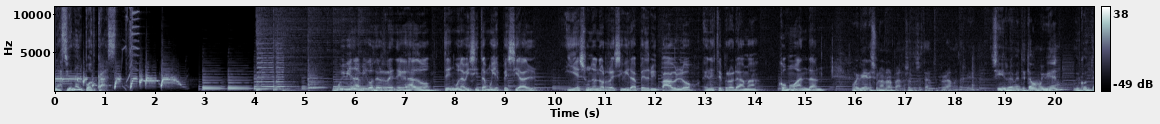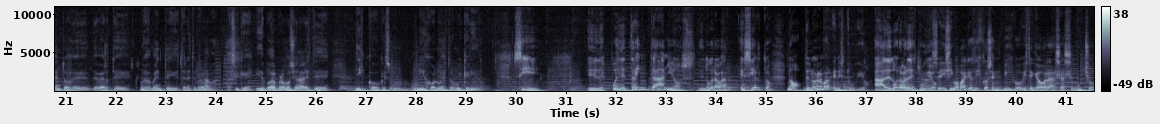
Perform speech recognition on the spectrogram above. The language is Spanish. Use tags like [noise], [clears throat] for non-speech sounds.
Nacional Podcast. Muy bien amigos del Renegado, tengo una visita muy especial y es un honor recibir a Pedro y Pablo en este programa. ¿Cómo andan? Muy bien, es un honor para nosotros estar en tu programa también. Sí, realmente estamos muy bien, muy contentos de, de verte nuevamente y de estar en este programa. Así que, y de poder promocionar este disco que es un, un hijo nuestro muy querido. Sí, eh, después de 30 años de no grabar, ¿es cierto? No, de no grabar en estudio. Ah, de no grabar en estudio. Sí, hicimos varios discos en vivo, viste que ahora se hace mucho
